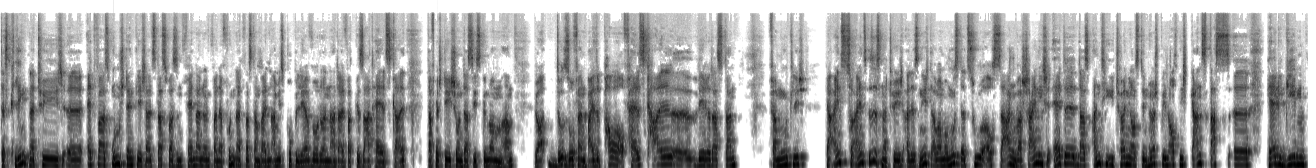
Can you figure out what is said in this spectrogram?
Das klingt natürlich äh, etwas umständlicher als das, was ein Fan dann irgendwann erfunden hat, was dann bei den Amis populär wurde und hat einfach gesagt Hellskull. Da verstehe ich schon, dass sie es genommen haben. Ja, insofern bei The Power of Hellskull äh, wäre das dann vermutlich. Ja, eins zu eins ist es natürlich alles nicht, aber man muss dazu auch sagen, wahrscheinlich hätte das Anti-Eternia aus den Hörspielen auch nicht ganz das äh, hergegeben,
